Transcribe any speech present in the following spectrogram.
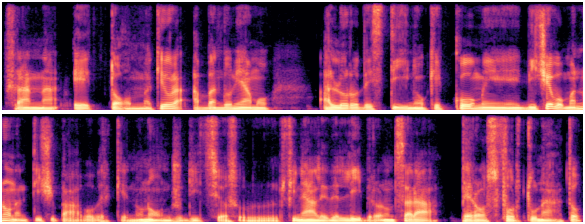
fra Anna e Tom, che ora abbandoniamo al loro destino che come dicevo ma non anticipavo perché non ho un giudizio sul finale del libro, non sarà però sfortunato,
